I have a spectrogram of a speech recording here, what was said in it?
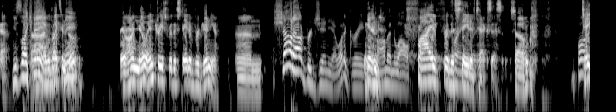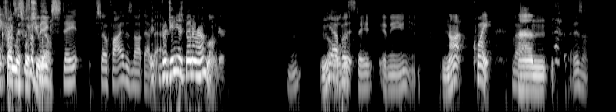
Yeah. He's like, Uh, hey, I would like that's to me. know there are no entries for the state of Virginia. Um, Shout out Virginia. What a great And- Commonwealth. five for the state of Texas. So Well, Take from Texas this what is a you big will. state, so five is not that bad. Virginia's been around longer. Hmm? Hmm? The Yeah, oldest but- state in the union. Not quite. No, Um, it isn't.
